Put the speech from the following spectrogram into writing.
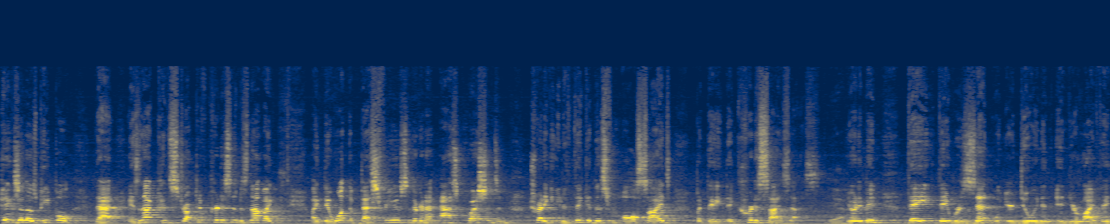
Pigs are those people that it's not constructive criticism. It's not like like they want the best for you, so they're going to ask questions and try to get you to think of this from all sides. But they, they criticize us. Yeah. You know what I mean? They they resent what you're doing in, in your life. They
